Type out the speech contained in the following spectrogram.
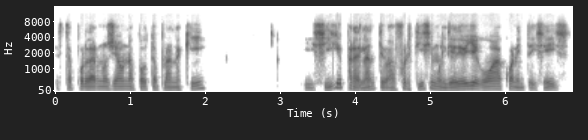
Está por darnos ya una pauta plana aquí y sigue para adelante, va fuertísimo. El día de hoy llegó a 46.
